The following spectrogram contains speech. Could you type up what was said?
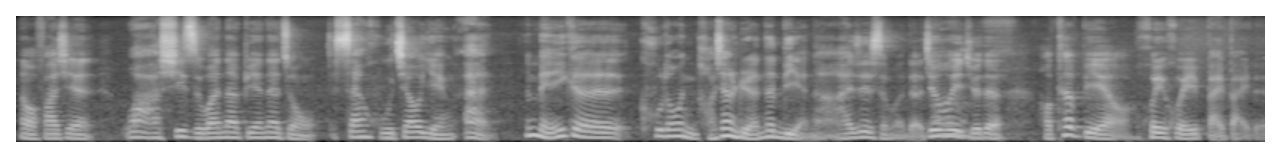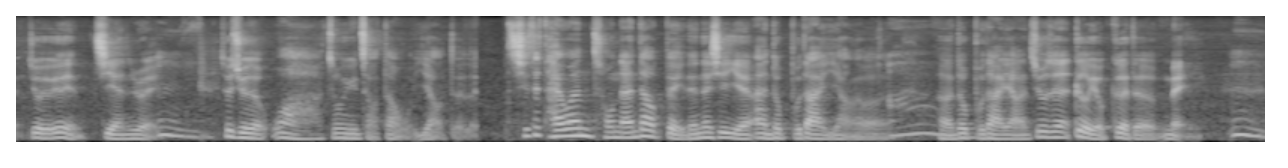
那我发现哇，西子湾那边那种珊瑚礁沿岸，那每一个窟窿好像人的脸啊，还是什么的，就会觉得好特别哦，灰灰白白的，就有点尖锐，嗯，就觉得哇，终于找到我要的了。其实台湾从南到北的那些沿岸都不大一样了，哦、呃，都不大一样，就是各有各的美，嗯，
